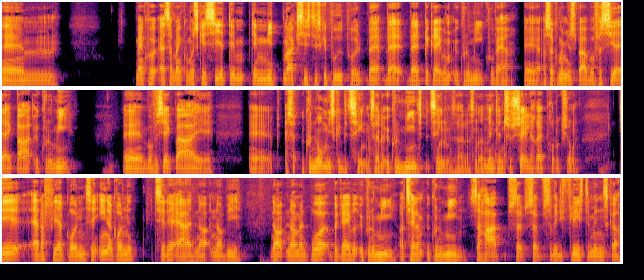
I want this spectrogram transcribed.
Øhm, man kunne, altså man kunne måske sige, at det, det er mit marxistiske bud på, hvad, hvad, hvad et begreb om økonomi kunne være. Øh, og så kunne man jo spørge, hvorfor siger jeg ikke bare økonomi? Øh, hvorfor siger jeg ikke bare øh, øh, altså økonomiske betingelser, eller økonomiens betingelser, eller sådan noget, men den sociale reproduktion? Det er der flere grunde til. En af grundene til det er, at når, når vi når, når man bruger begrebet økonomi og taler om økonomien, så, har, så, så, så vil de fleste mennesker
